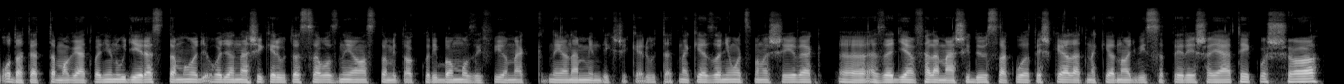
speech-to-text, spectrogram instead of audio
oda tette magát, vagy én úgy éreztem, hogy, hogy annál sikerült összehoznia azt, amit akkoriban mozifilmeknél nem mindig sikerült. Tehát neki ez a 80-as évek, ez egy ilyen felemás időszak volt, és kellett neki a nagy visszatérés a játékossal,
